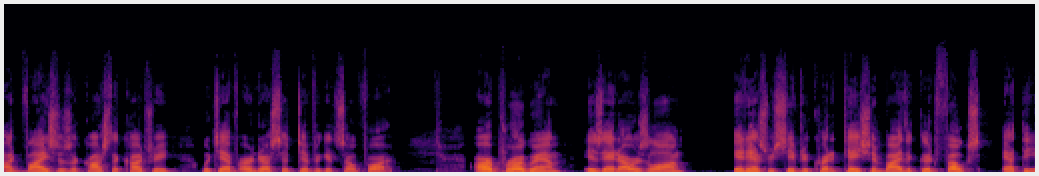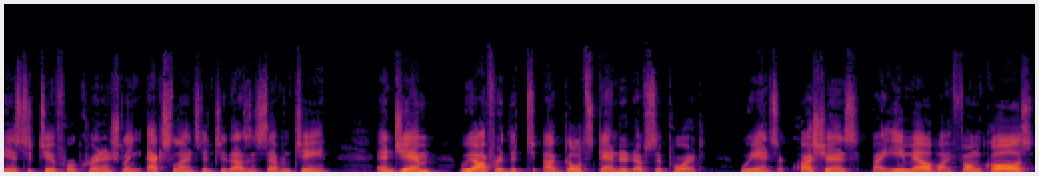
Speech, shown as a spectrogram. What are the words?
advisors across the country which have earned our certificate so far. Our program is eight hours long. It has received accreditation by the good folks at the Institute for Credentialing Excellence in 2017. And Jim, we offer the t- uh, gold standard of support. We answer questions by email, by phone calls,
